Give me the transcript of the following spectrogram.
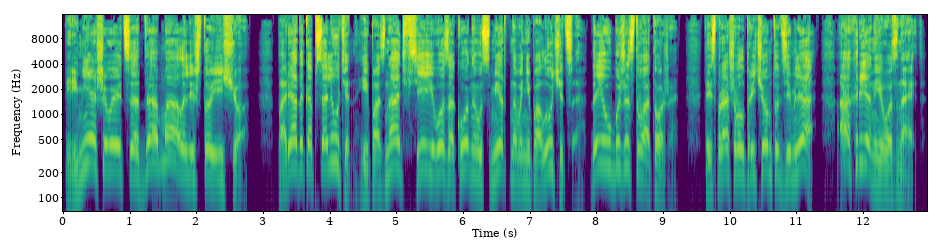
перемешивается, да мало ли что еще. Порядок абсолютен, и познать все его законы у смертного не получится, да и у божества тоже. Ты спрашивал, при чем тут земля? А хрен его знает.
